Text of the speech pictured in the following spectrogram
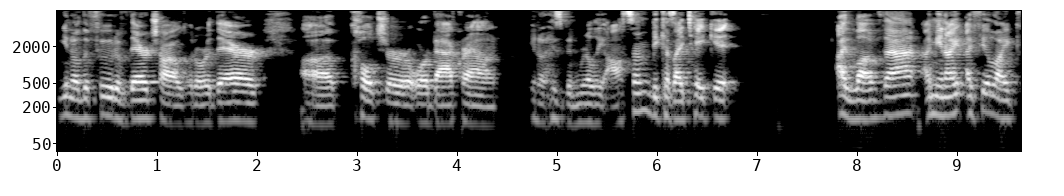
you know the food of their childhood or their uh, culture or background you know has been really awesome because I take it. I love that. I mean, I, I feel like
